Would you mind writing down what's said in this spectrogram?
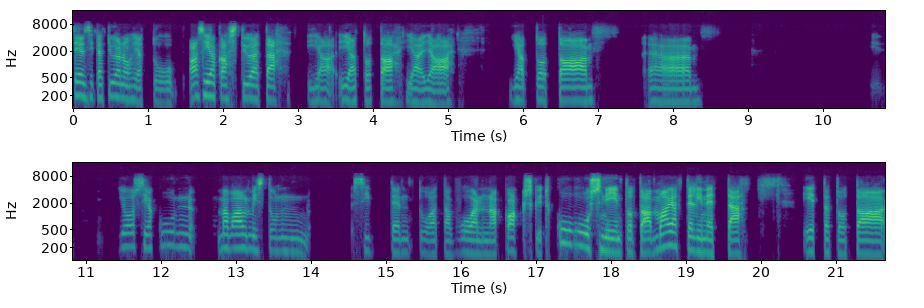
teen sitä työnohjattua asiakastyötä ja, ja, tota, ja, ja, ja tota, ää, jos ja kun mä valmistun sitten tuota vuonna 2026, niin tota, mä ajattelin, että, että tota,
